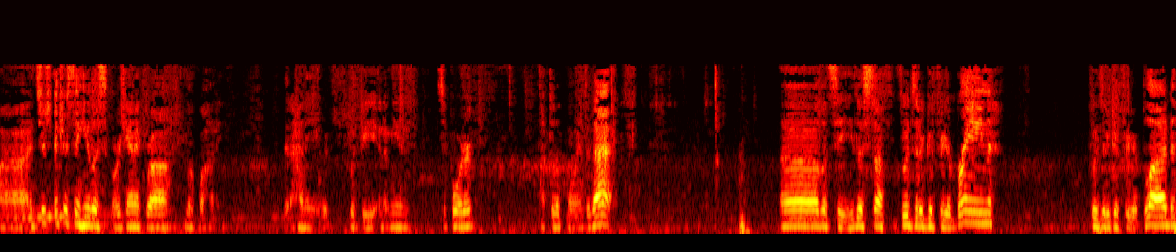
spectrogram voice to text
Uh, it's just interesting he lists organic, raw, local honey. That honey would, would be an immune supporter. I'll have to look more into that. Uh, let's see. He lists stuff, foods that are good for your brain, foods that are good for your blood,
